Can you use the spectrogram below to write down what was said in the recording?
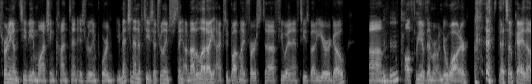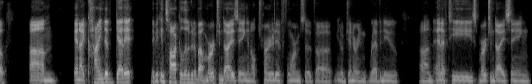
turning on the TV and watching content is really important. You mentioned NFTs. That's really interesting. I'm not a Luddite. I actually bought my first uh, few NFTs about a year ago. Um, mm-hmm. All three of them are underwater. That's okay though. Um, and I kind of get it. Maybe you can talk a little bit about merchandising and alternative forms of uh, you know generating revenue, um, NFTs, merchandising,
